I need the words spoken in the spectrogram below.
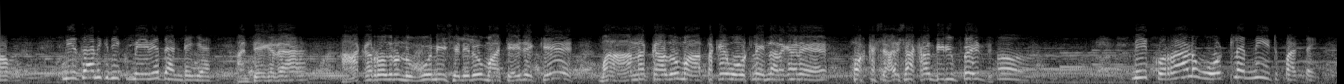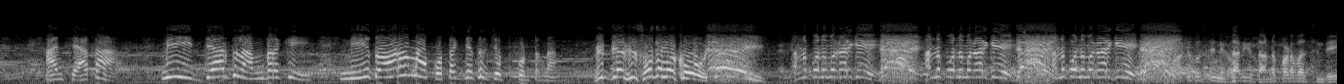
బాబు. నిజానికి నీకు మేమే దండయ్యాలి. అంతే కదా ఆఖరి రోజున నువ్వు నీ చెల్లెలు మా స్టేజ్ ఎక్కి మా నాన్న కాదు మా అత్తకే ఓట్లు వేసింది అనగానే ఒక్కసారి చక్రం తిరిగిపోయింది. మీ కుర్రాళ్ళు ఓట్లన్నీ ఇటు పడ్డాయి. అంచేత మీ విద్యార్థులందరికీ నీ ద్వారా నా కృతజ్ఞతలు చెప్పుకుంటున్నాను. విద్యార్థి సోదరులకు జై! అన్నపూర్ణమ్మ గారికి అన్నపూర్ణమ్మ గారికి అన్నపూర్ణమ్మ గారికి. నిజానికి దండ పడవలసింది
